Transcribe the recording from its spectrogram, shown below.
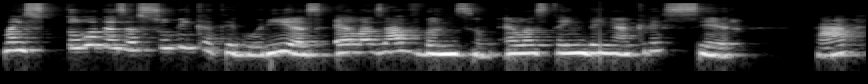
Mas todas as subcategorias elas avançam, elas tendem a crescer, tá?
